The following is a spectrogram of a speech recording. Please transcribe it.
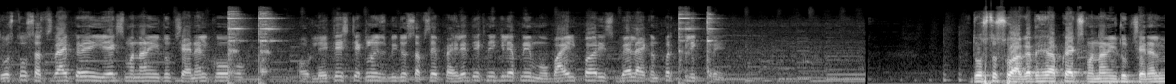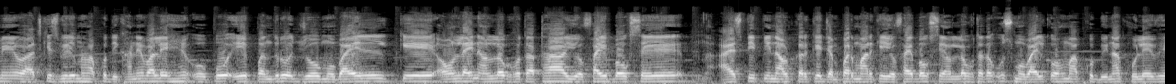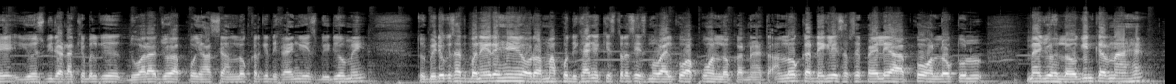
दोस्तों सब्सक्राइब करें ये एक्स मनानी यूट्यूब चैनल को और लेटेस्ट टेक्नोलॉजी वीडियो सबसे पहले देखने के लिए अपने मोबाइल पर इस बेल आइकन पर क्लिक करें। दोस्तों, स्वागत है आपका एक्स यूट्यूब चैनल में और आज के इस वीडियो में हम आपको दिखाने वाले हैं ओप्पो ए पंद्रह जो मोबाइल के ऑनलाइन अनलॉक होता था। यो फाइव बॉक्स से आईएसपी पिन आउट करके जंपर मार के यो फाइव बॉक्स से अनलॉक होता था। उस मोबाइल को हम आपको बिना खुले हुए यूएसबी डाटा केबल के द्वारा जो आपको यहाँ से अनलॉक करके दिखाएँगे इस वीडियो में। तो वीडियो के साथ बने रहे और हम आपको दिखाएँगे किस तरह से इस मोबाइल को आपको अनलॉक करना है। तो अनलॉक करने के लिए सबसे पहले आपको अनलॉक टूल में जो है लॉग करना है।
